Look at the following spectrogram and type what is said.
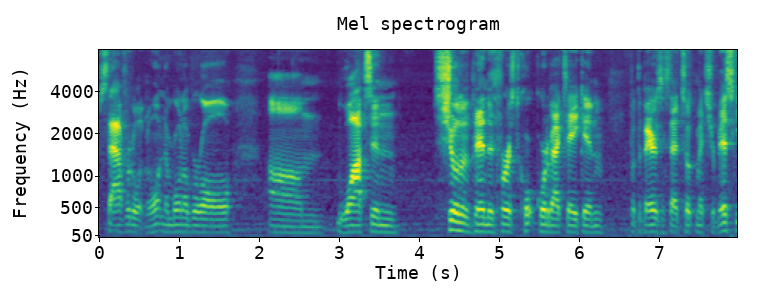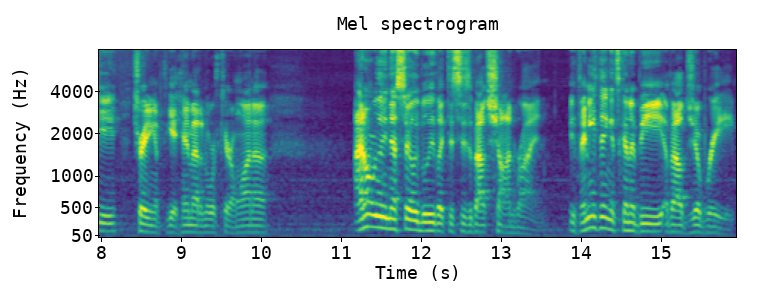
Stafford, what, number one overall. Um, Watson should have been the first quarterback taken, but the Bears instead took Mitch Trubisky, trading up to get him out of North Carolina. I don't really necessarily believe like this is about Sean Ryan. If anything, it's going to be about Joe Brady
